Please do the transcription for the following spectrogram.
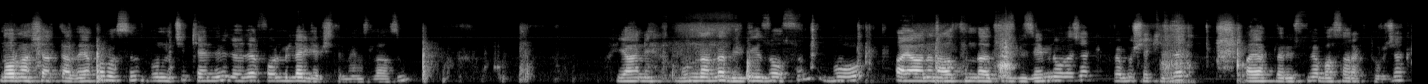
normal şartlarda yapamazsınız. Bunun için kendiniz özel formüller geliştirmeniz lazım. Yani bundan da bilginiz olsun. Bu ayağının altında düz bir zemin olacak ve bu şekilde ayakları üstüne basarak duracak.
